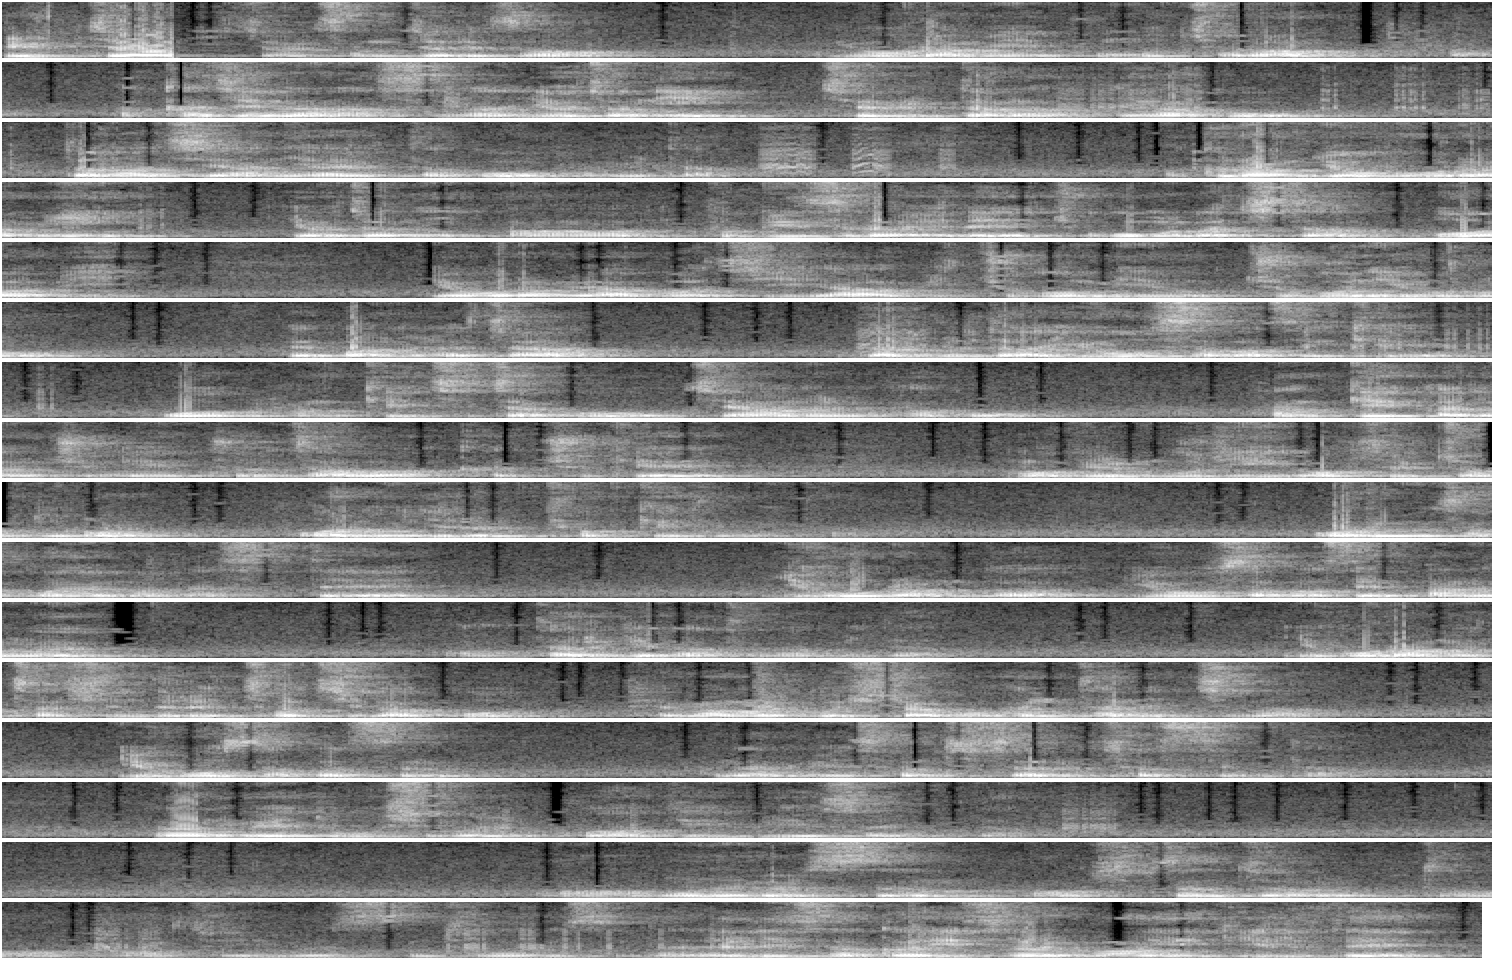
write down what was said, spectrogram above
1절, 2절, 3절에서 요람의 부모처럼 악하지는 않았으나 여전히 죄를 따라 행하고 떠나지 아니하였다고 합니다. 그런 여호람이 여전히 어, 북이스라엘에 조공을 바치던 모압이 여호람의 아버지 아합이 죽은, 이후, 죽은 이후로 배반을 하자 남유다 요사밧에게 모압을 함께 치자고 제안을 하고 함께 가던 중에 군사와 가축에 먹일 물이 없을 정도로 어려운 일을 겪게 됩니다. 어려운 사건을 만났을 때 여호람과 여호사밧의 반응은 어, 다르게 나타납니다. 여호람은 자신들의 처지가 곧 패망할 것이라고 한탄했지만 여호사밧은 하나님의 선지자를 찾습니다. 하나님의 도우심을 구하기 위해서입니다. 어, 오늘 말씀 어, 13절부터 어, 저희 말씀 전하겠습니다. 엘리사가 이스라엘 왕에게 이르되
